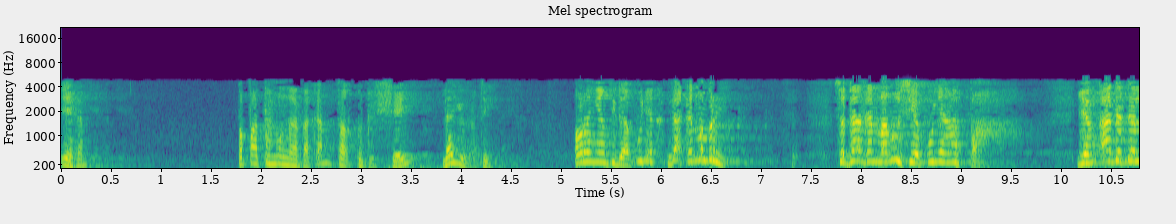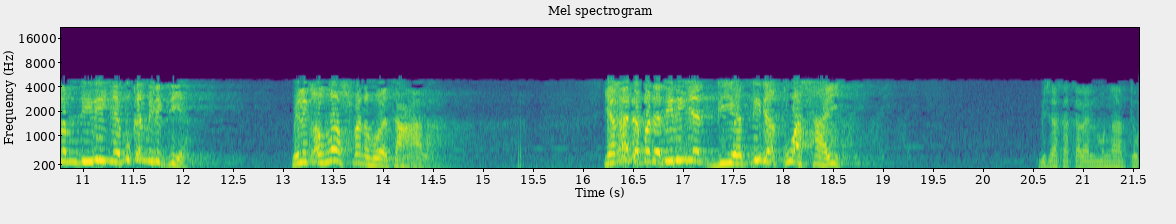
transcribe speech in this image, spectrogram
Iya kan? Pepatah mengatakan fakudu syai la yu'ti. Orang yang tidak punya nggak akan memberi. Sedangkan manusia punya apa? Yang ada dalam dirinya bukan milik dia. Milik Allah Subhanahu wa taala. Yang ada pada dirinya dia tidak kuasai. Bisakah kalian mengatur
